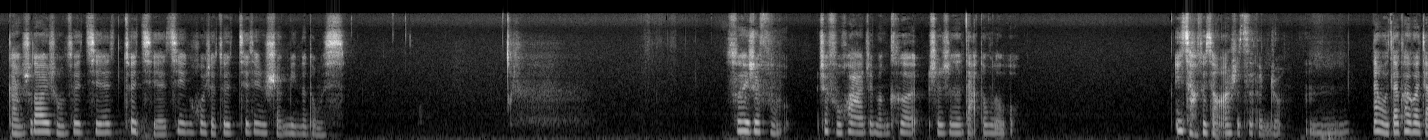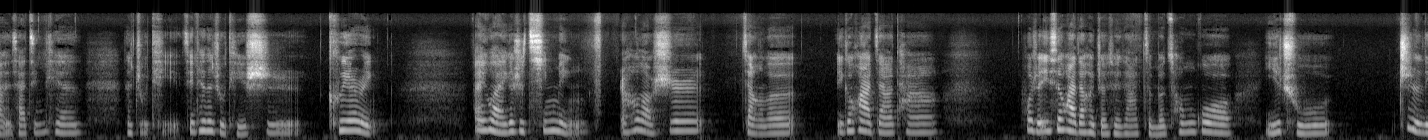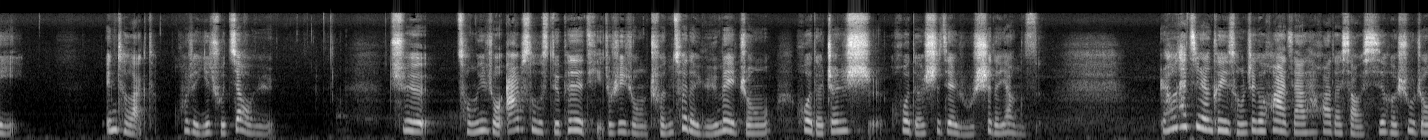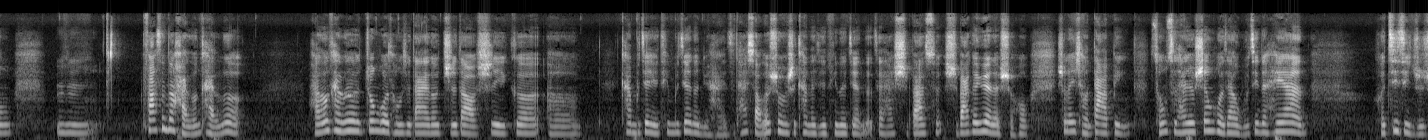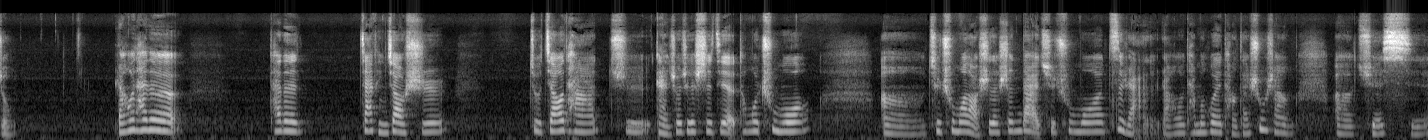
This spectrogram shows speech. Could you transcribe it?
感受到一种最接、最洁净或者最接近神明的东西。所以这幅这幅画这门课深深的打动了我，一讲就讲了二十四分钟。嗯，那我再快快讲一下今天的主题。今天的主题是 clearing，翻译过来一个是清明。然后老师讲了一个画家他或者一些画家和哲学家怎么通过移除智力 intellect。或者移除教育，去从一种 absolute stupidity，就是一种纯粹的愚昧中获得真实，获得世界如是的样子。然后他竟然可以从这个画家他画的小溪和树中，嗯，发现到海伦凯勒。海伦凯勒，中国同学大家都知道是一个嗯看不见也听不见的女孩子。她小的时候是看得见、听得见的。在她十八岁、十八个月的时候，生了一场大病，从此她就生活在无尽的黑暗和寂静之中。然后她的她的家庭教师就教他去感受这个世界，通过触摸。嗯，去触摸老师的声带，去触摸自然，然后他们会躺在树上，呃，学习。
